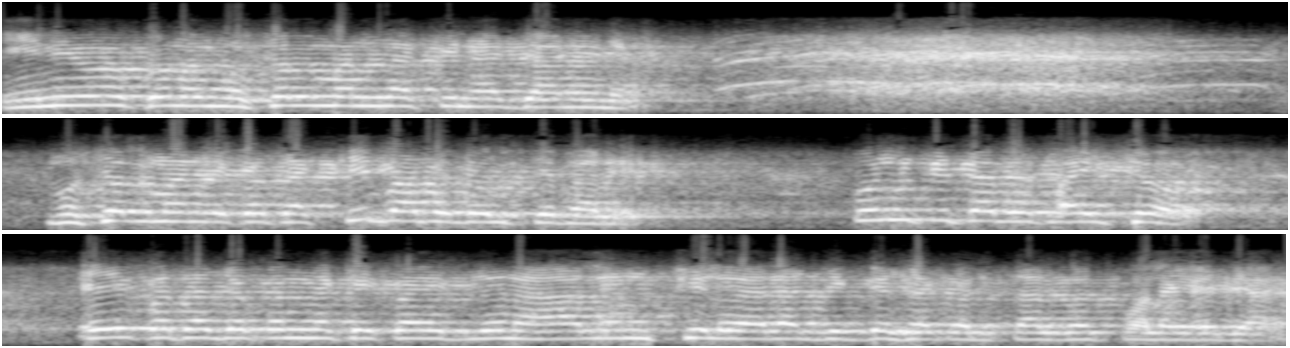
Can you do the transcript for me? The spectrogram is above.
ইনিও কোনো মুসলমান না কিনা জানি না। মুসলমানের কথা কীভাবে বলতে পারে? কোন কিতাবে পাইছ? এই কথা যখন নাকি কয়েকজন আলেম ছিল, এরা জিজ্ঞাসা করে, তারপর পলাইয়া যায়।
